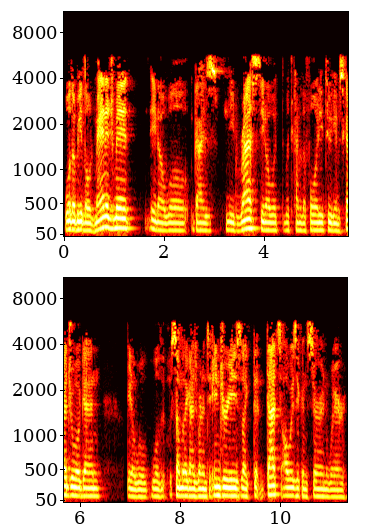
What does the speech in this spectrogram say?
will there be load management? You know, will guys need rest? You know, with with kind of the full 82 game schedule again you know, will will some of the guys run into injuries? Like that, that's always a concern where,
